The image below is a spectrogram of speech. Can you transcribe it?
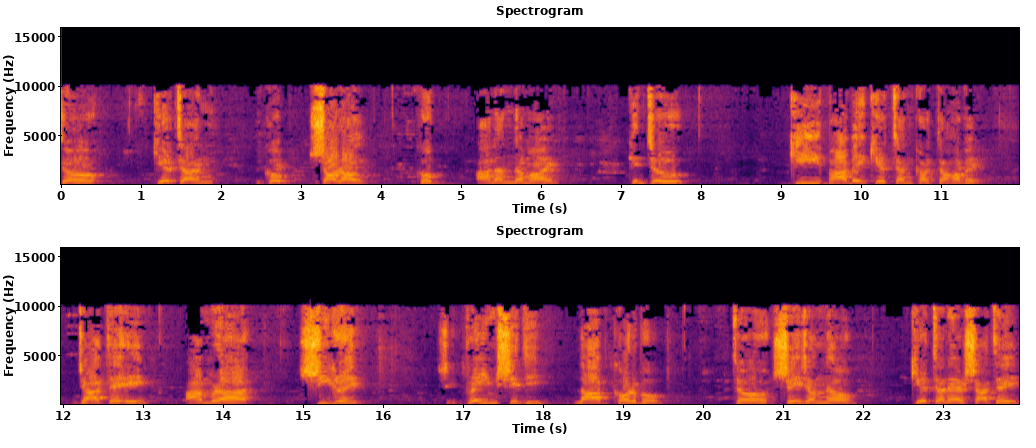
তো কীর্তন খুব সরল, খুব আনন্দময়, কিন্তু কীভাবে কীর্তন করতে হবে যাতে আমরা শীঘ্রই প্রেম সিদ্ধি লাভ করব? তো সেই জন্য কীর্তনের সাথে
